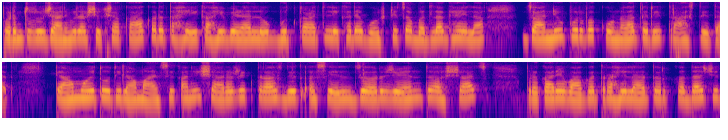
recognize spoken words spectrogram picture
परंतु तो जान्हवीला शिक्षा का करत आहे? काही वेळा लोक भूतकाळातील एखाद्या गोष्टीचा बदला घ्यायला जाणीवपूर्वक कोणाला तरी त्रास देतात. त्यामुळे तो तिला मानसिक आणि शारीरिक त्रास देत असेल. जर जयंत अशाच प्रकारे वागत राहिला तर कदाचित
